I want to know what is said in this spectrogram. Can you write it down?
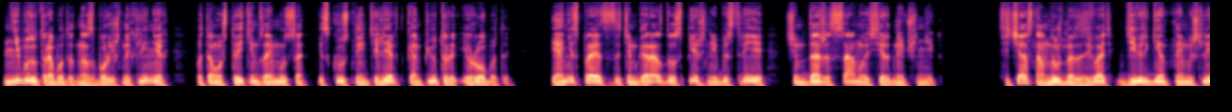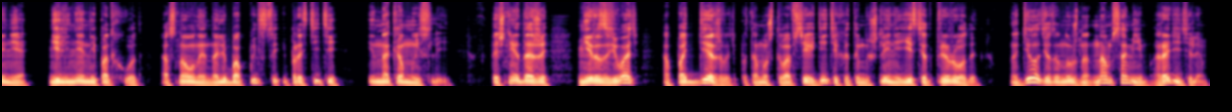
не будут работать на сборочных линиях, потому что этим займутся искусственный интеллект, компьютеры и роботы. И они справятся с этим гораздо успешнее и быстрее, чем даже самый усердный ученик. Сейчас нам нужно развивать дивергентное мышление, нелинейный подход, основанный на любопытстве и, простите, инакомыслии. Точнее, даже не развивать, а поддерживать, потому что во всех детях это мышление есть от природы. Но делать это нужно нам самим, родителям.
